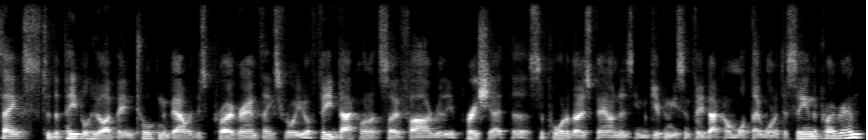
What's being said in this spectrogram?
Thanks to the people who I've been talking about with this program. Thanks for all your feedback on it so far. I really appreciate the support of those founders in giving me some feedback on what they wanted to see in the program.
